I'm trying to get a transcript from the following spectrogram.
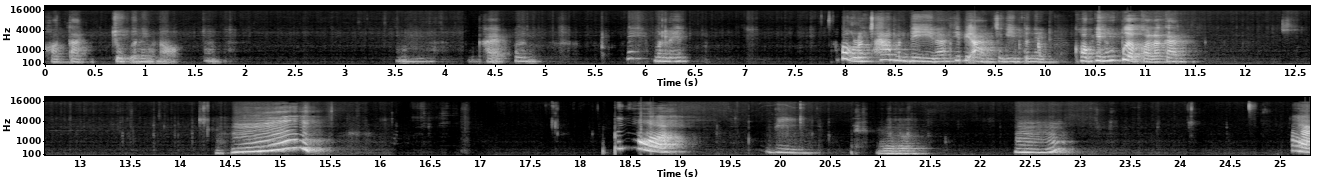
ขอตัดจุกอันนี้มันออกคล้ายแอปเปิ้ลนี่มันเล็กเขาบอกรสชาติมันดีนะที่ไปอ่านจากอินเทอร์เน็ต ขอกินทั้งเปลือกก่อนแล้วกัน อืมเปรี้ยวอะ ดี อืมแต่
